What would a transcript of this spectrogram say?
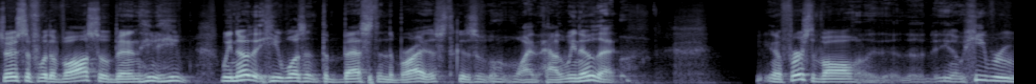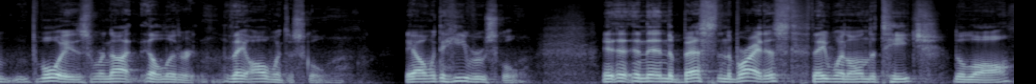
Joseph would have also been, he, he, we know that he wasn't the best and the brightest because why, how do we know that? You know, first of all, you know, Hebrew boys were not illiterate. They all went to school. They all went to Hebrew school. And, and then the best and the brightest, they went on to teach the law,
